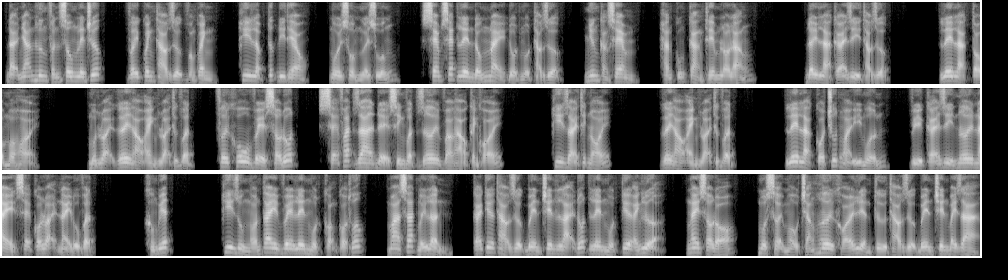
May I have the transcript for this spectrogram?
Đại nhãn hưng phấn sông lên trước, vây quanh thảo dược vòng quanh, khi lập tức đi theo, ngồi sổn người xuống, xem xét lên đống này đột ngột thảo dược, nhưng càng xem, hắn cũng càng thêm lo lắng. Đây là cái gì thảo dược? Lê lạc tò mò hỏi. Một loại gây hào ảnh loại thực vật, phơi khô về sau đốt, sẽ phát ra để sinh vật rơi vào hào cảnh khói. Khi giải thích nói, gây hào ảnh loại thực vật lê lạc có chút ngoài ý muốn, vì cái gì nơi này sẽ có loại này đồ vật? Không biết. Khi dùng ngón tay vê lên một cọn cỏ thuốc, ma sát mấy lần, cái tia thảo dược bên trên lại đốt lên một tia ánh lửa, ngay sau đó, một sợi màu trắng hơi khói liền từ thảo dược bên trên bay ra.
